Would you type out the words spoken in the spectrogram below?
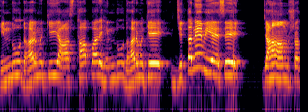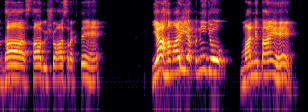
हिंदू धर्म की आस्था पर हिंदू धर्म के जितने भी ऐसे जहाँ हम श्रद्धा, आस्था, विश्वास रखते हैं, या हमारी अपनी जो मान्यताएँ हैं,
